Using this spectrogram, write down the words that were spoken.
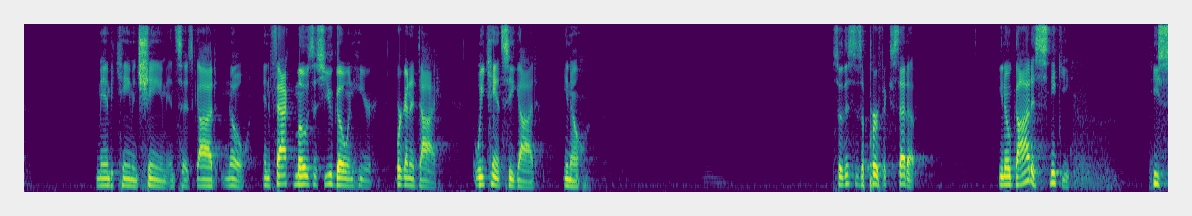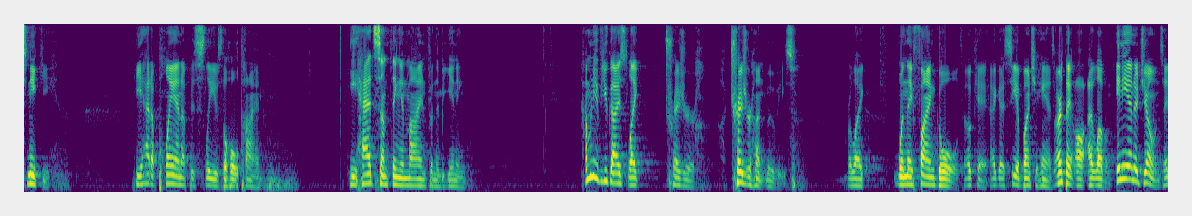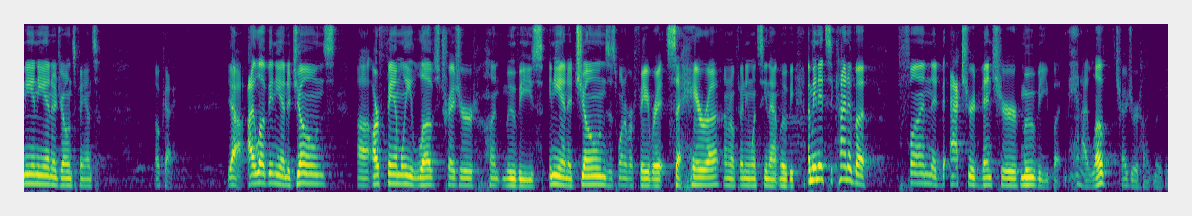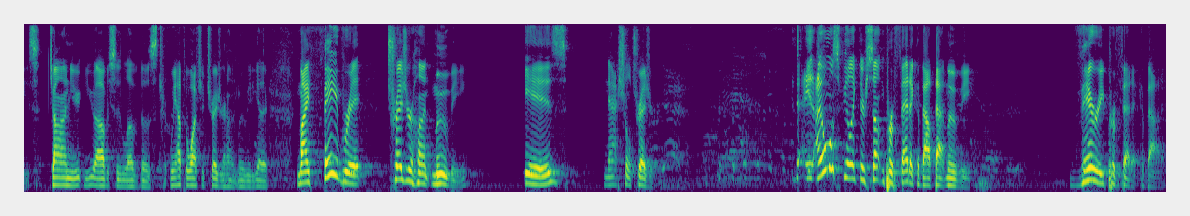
Man became in shame and says, God, no. In fact, Moses, you go in here. We're going to die. We can't see God, you know. So this is a perfect setup. You know, God is sneaky. He's sneaky. He had a plan up his sleeves the whole time. He had something in mind from the beginning. How many of you guys like treasure treasure hunt movies? Or like when they find gold? Okay, I see a bunch of hands. Aren't they all? I love them. Indiana Jones. Any Indiana Jones fans? Okay. Yeah, I love Indiana Jones. Uh, our family loves treasure hunt movies. Indiana Jones is one of our favorite. Sahara. I don't know if anyone's seen that movie. I mean, it's kind of a fun action adventure movie, but man, I love treasure hunt movies. John, you, you obviously love those. we have to watch a treasure hunt movie together. My favorite treasure hunt movie is National Treasure. I almost feel like there's something prophetic about that movie. Very prophetic about it.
